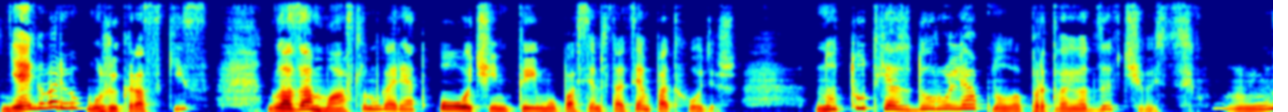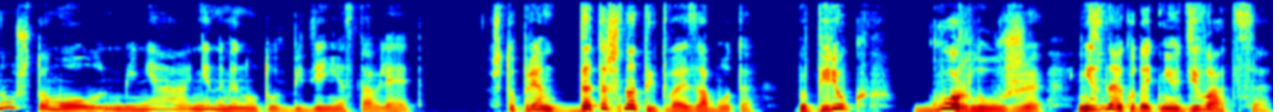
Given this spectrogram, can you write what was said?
Я и говорю, мужик раскис, глаза маслом горят. Очень ты ему по всем статьям подходишь. Но тут я с дуру ляпнула про твою отзывчивость. Ну, что, мол, меня ни на минуту в беде не оставляет. Что прям до тошноты твоя забота. Поперек горло уже. Не знаю, куда от нее деваться.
